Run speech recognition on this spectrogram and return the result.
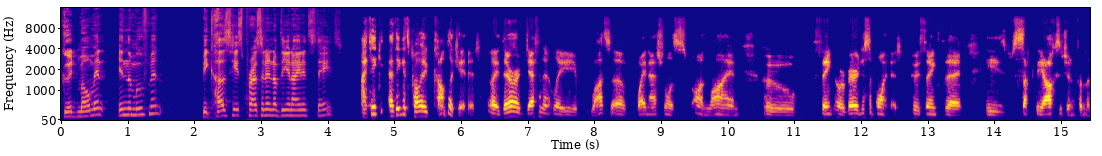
good moment in the movement because he's president of the United States? I think I think it's probably complicated. Like there are definitely lots of white nationalists online who think who are very disappointed, who think that he's sucked the oxygen from the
